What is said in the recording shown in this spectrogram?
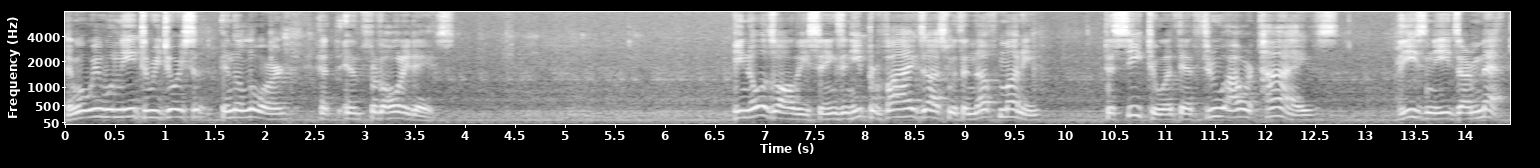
and what we will need to rejoice in the Lord at, for the holy days. He knows all these things, and He provides us with enough money to see to it that through our tithes, these needs are met.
